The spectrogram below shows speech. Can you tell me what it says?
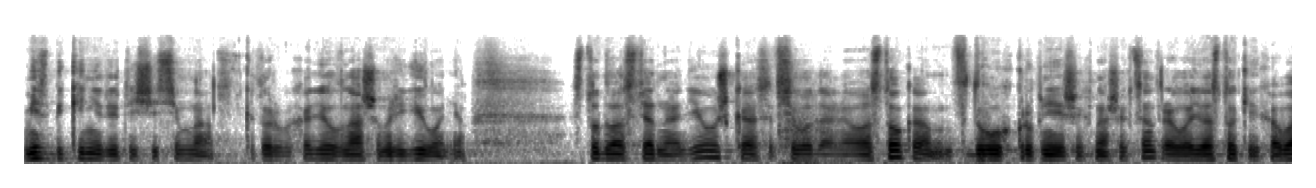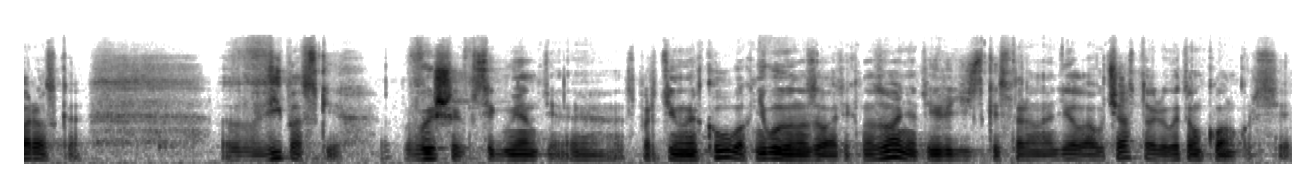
«Мисс Бикини-2017», который выходил в нашем регионе. 121 девушка со всего Дальнего Востока в двух крупнейших наших центрах, Владивостоке и Хабаровска в ВИПовских, высших в сегменте э, спортивных клубах, не буду называть их названия, это юридическая сторона дела, участвовали в этом конкурсе.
